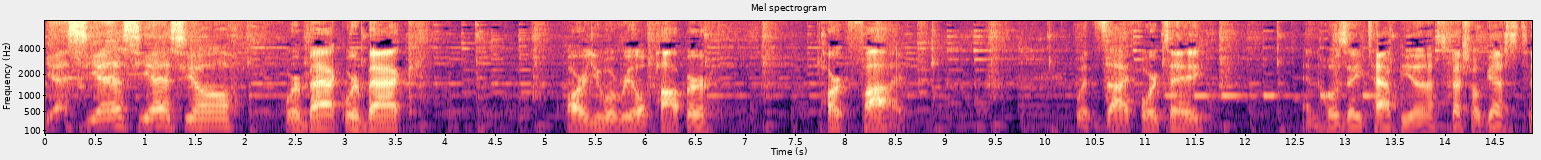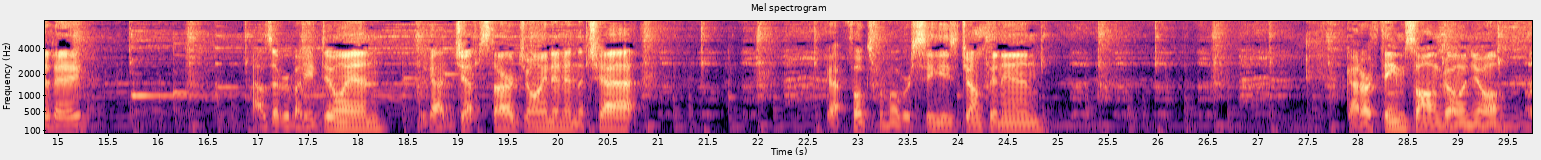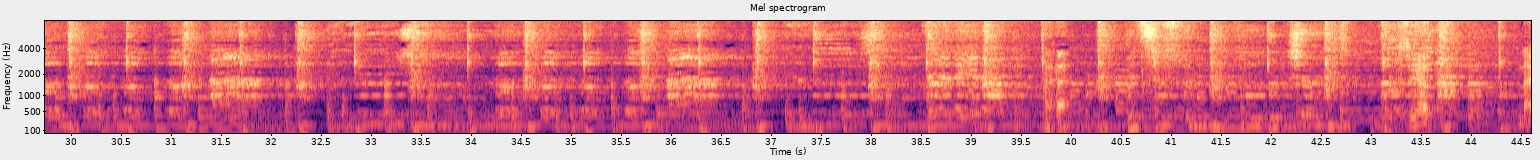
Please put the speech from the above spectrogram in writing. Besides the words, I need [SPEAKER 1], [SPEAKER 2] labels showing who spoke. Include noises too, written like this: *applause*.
[SPEAKER 1] Yes, yes, yes, y'all. We're back, we're back. Are You a Real Popper? Part 5 with Zy Forte and Jose Tapia, special guest today. How's everybody doing? We got Jepstar joining in the chat. We got folks from overseas jumping in. Got our theme song going, y'all.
